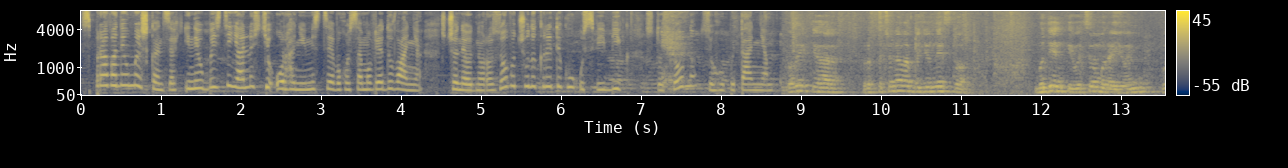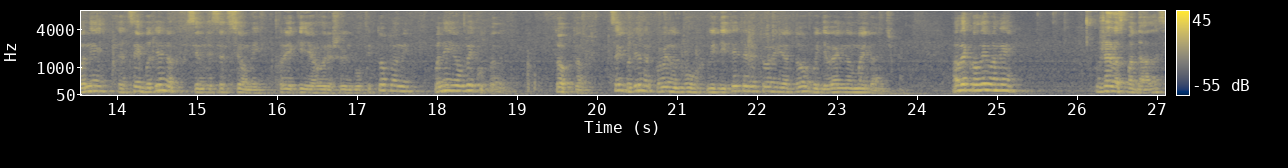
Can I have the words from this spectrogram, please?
Справа не в мешканцях і не в бездіяльності органів місцевого самоврядування, що неодноразово чули критику у свій бік стосовно цього питання. Коли розпочинала будівництво будинків у цьому районі, вони цей будинок 77-й, про який я говорю, що він був підтоплений, вони його викупили. Тобто цей будинок повинен був відійти територія до будівельного майданчика. Але коли вони вже розпадалась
